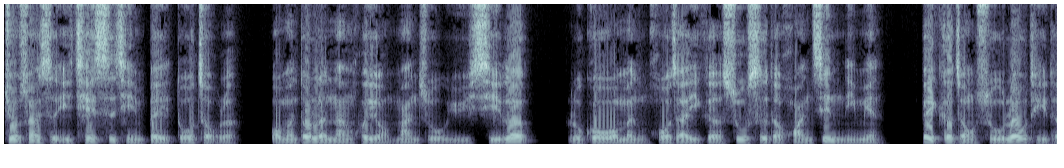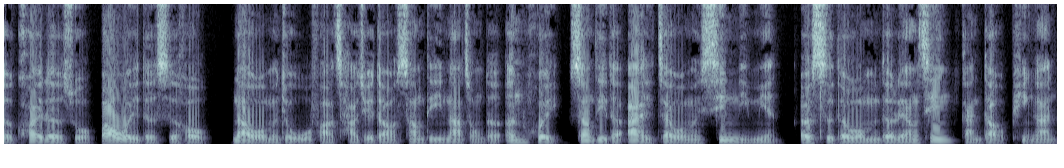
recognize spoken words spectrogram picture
就算是一切事情被夺走了，我们都仍然会有满足与喜乐。如果我们活在一个舒适的环境里面，被各种属肉体的快乐所包围的时候，那我们就无法察觉到上帝那种的恩惠，上帝的爱在我们心里面，而使得我们的良心感到平安。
